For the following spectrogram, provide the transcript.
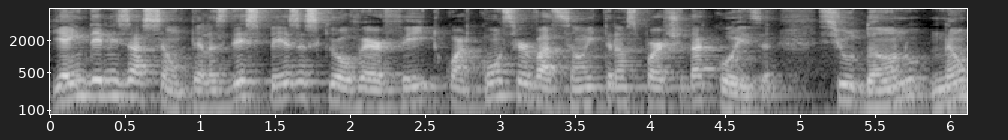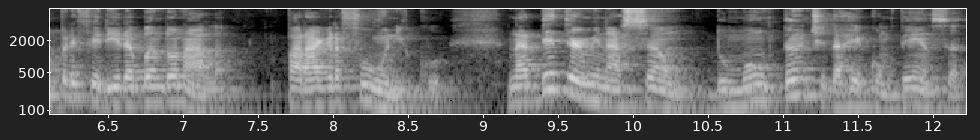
e a indenização pelas despesas que houver feito com a conservação e transporte da coisa, se o dono não preferir abandoná-la. Parágrafo único. Na determinação do montante da recompensa,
